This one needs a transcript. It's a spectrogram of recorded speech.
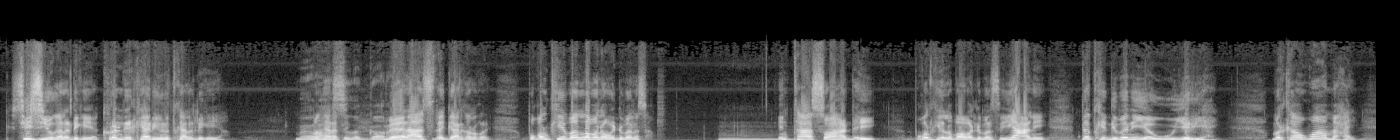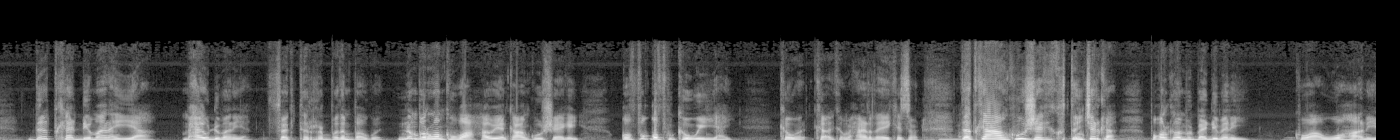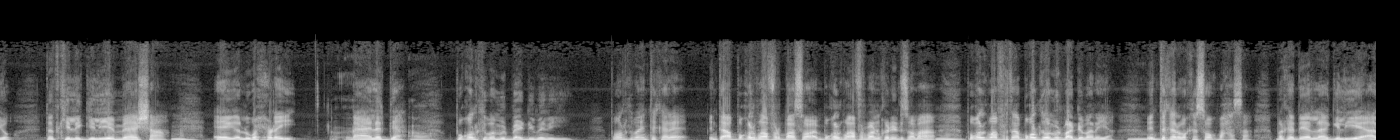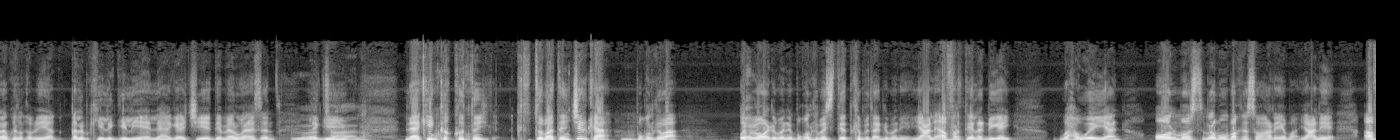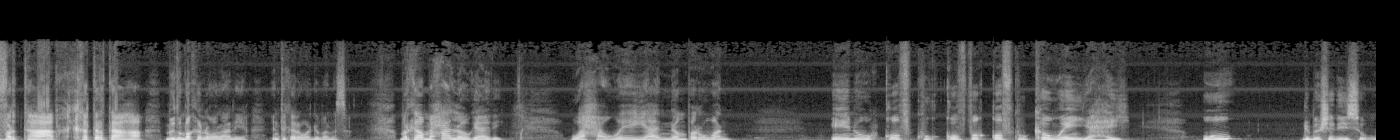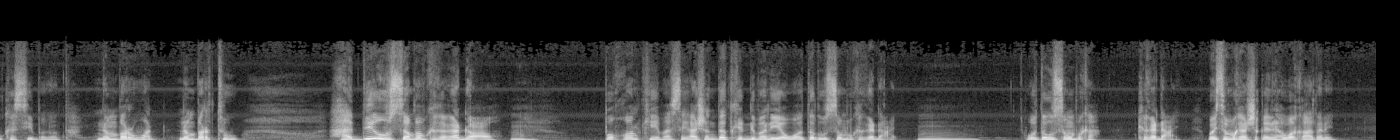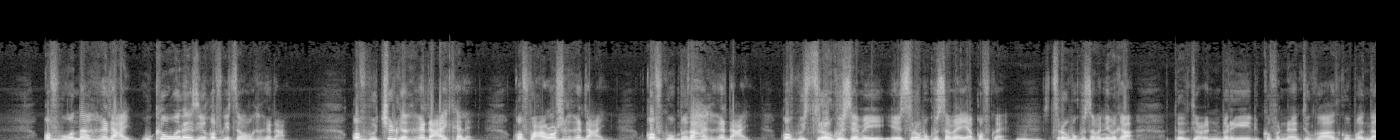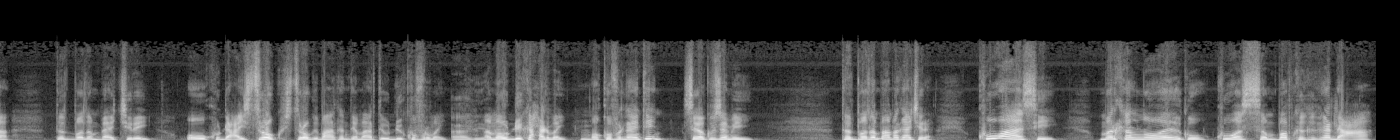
ccuga la dhigaya coronary care unitka la dhigaya meelaha sida gaarka loo qoray boqolkiiba labana way dhimanaysaa. Mm. intaas soo hadhay boqolkiiba labaa baa dhimanaysa yacni dadka dhimanaya wuu yar yahay. Marka waa maxay? Dadka dhimanaya maxay u dhimanayaan? Faktarro badan baa good number onku waa waxaa weeyaan kaan kuu sheegay. Qofba qofku ka weyn yahay. Maxaan ka socon. Dadka aan kuu sheegay konton jirka boqolkiiba mid baa dhimanayay. Kuwa wuhan iyo dadkii la geliyey meesha ee lagu xidhay qaaladda Ah. boqolkiiba mid baa dhimanayay boqolkiiba inta kale intaa boqolkiiba afar baa soo boqolkiiba afar baanu ka nidhi soo maaha boqolkiiba afartaa boqolkiiba mid baa dhimanaya inta kale waa ka soo baxaysaa marka dee la geliyey alabkii la qabliyey qalabkii la geliyey la hagaajiyey dee meel wanaagsan la geeyo. laakiin ka toddobaatan jirka boqolkiiba waxba waa dhimanaya boqolkiiba sideed ka mid aa dhimanaya yacni afartii la dhigay waxa weeyaan almost labun baa ka soo hadhayaba yacni afartaa khatarta ahaa midun baa ka noolaanaya. Inta kale waa dhimanaysa marka maxaa la ogaaday waxa weeyaan number one inuu qofku qofba qofku ka weyn yahay uu dhimashadiisu uu ka sii badan tahay. Number one. Number two haddii uu sababka kaga dhaco boqolkiiba sagaashan dadka dhimanaya waa dad uu sabab kaga dhacay. Mm. waa dad uu sababka kaga dhacay. Way sababkaan shaqaynayn hawa qaadanayn. Qofku wadnaha kaga dhacay uu ka wanaagsan yahay qofkii sababka kaga dhacay. Qofku jirka kaga dhacay kale qofku caloosha kaga dhacay qofku madaxa kaga dhacay qofku stroke ku sameeyey stroke buu ku sameeyaa qofka. Stroke buu ku sameeyay nimanka. Dadka barigii covid 19 ka ku badnaa dad badan baa jiray oo ku dhacay stroke. Stroke bahalkan dee maaragtay uu dhiig ku furmay ama uu dhiig ka xidhmay waa covid 19 isagaa ku sameeyey. Dad badan baa markaa jira. Kuwaasi marka loo eego kuwa sambabka kaga dhaca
